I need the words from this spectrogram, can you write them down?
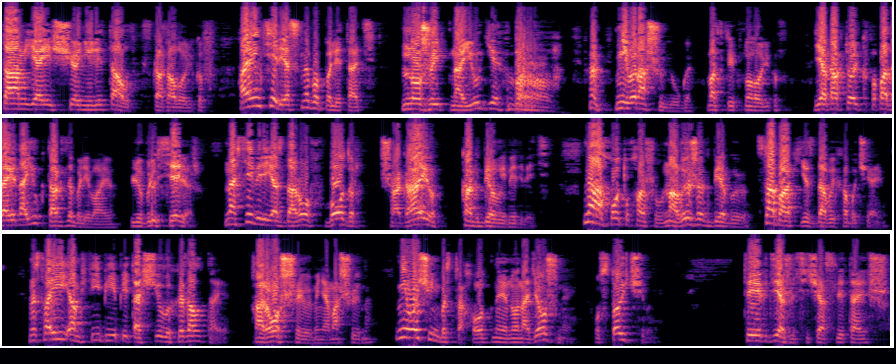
«Там я еще не летал», — сказал Ольгов. «А интересно бы полетать. Но жить на юге? Бррр! Хм, не выношу юга», — воскликнул Ольгов. «Я как только попадаю на юг, так заболеваю. Люблю север. На севере я здоров, бодр, шагаю, как белый медведь. На охоту хожу, на лыжах бегаю, собак ездовых обучаю. На своей амфибии притащил их из Алтая. Хорошая у меня машина. Не очень быстроходная, но надежная, устойчивая. Ты где же сейчас летаешь?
